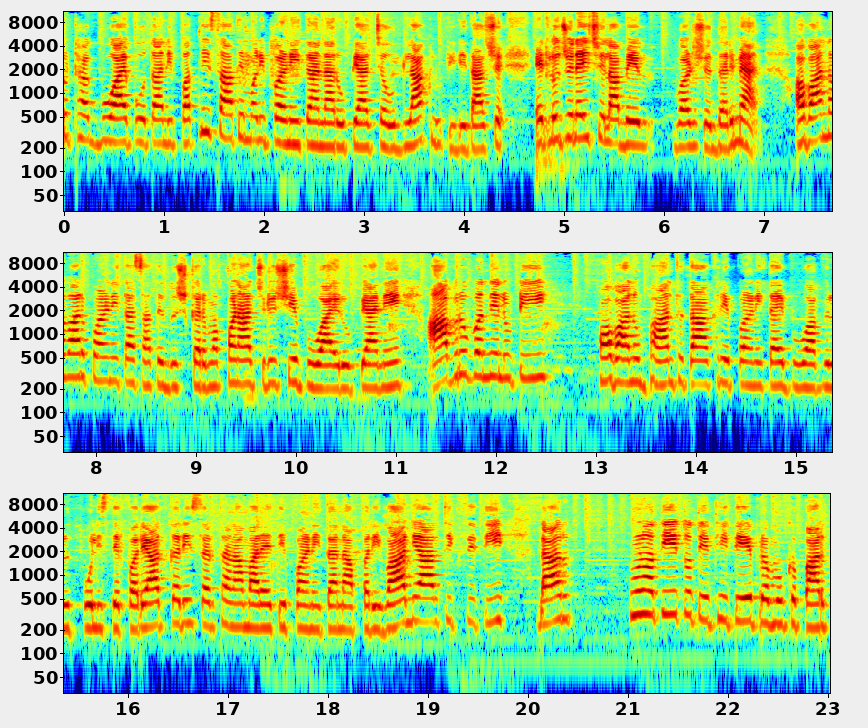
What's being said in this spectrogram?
તો ઠગ પોતાની પત્ની સાથે મળી પરિણીતાના રૂપિયા ચૌદ લાખ લૂંટી લીધા છે. એટલું જ નહીં, છેલ્લા બે વર્ષ દરમિયાન અવારનવાર પરિણીતા સાથે દુષ્કર્મ પણ આચર્યું છે. બુઆએ રૂપિયાને આબરૂ બંને લૂંટી હોવાનું ભાન થતાં આખરે પરણિતાએ ભુવા વિરુદ્ધ પોલીસે ફરિયાદ કરી, સરથાણામાં રહેતી પરણિતાના પરિવારની આર્થિક સ્થિતિ દારૂણ હતી તો તેથી તે પ્રમુખ પાર્ક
